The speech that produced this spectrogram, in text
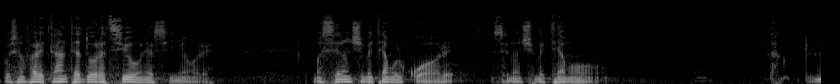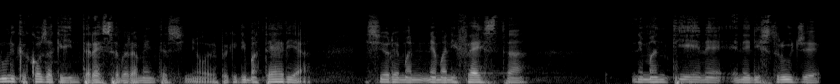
possiamo fare tante adorazioni al Signore, ma se non ci mettiamo il cuore, se non ci mettiamo l'unica cosa che gli interessa veramente al Signore, perché di materia il Signore man, ne manifesta, ne mantiene e ne distrugge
